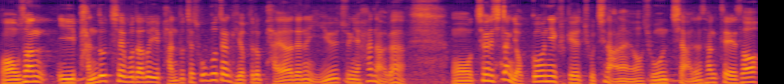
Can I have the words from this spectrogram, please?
어, 우선 이 반도체보다도 이 반도체 소부장 기업들을 봐야 되는 이유 중에 하나가 어, 최근에 시장 여건이 그렇게 좋진 않아요. 좋지 않은 상태에서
